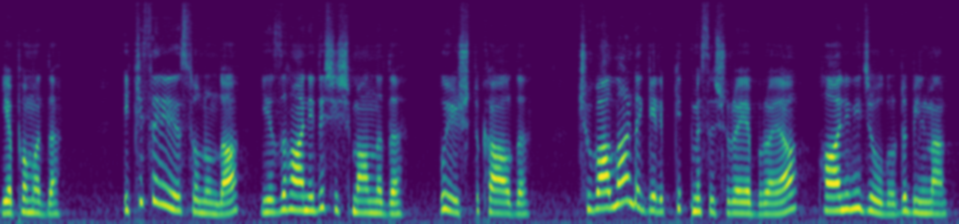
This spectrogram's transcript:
Yapamadı. İki senenin sonunda yazıhanede şişmanladı. Uyuştu kaldı. Çuvallar da gelip gitmese şuraya buraya hali nice olurdu bilmem.''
